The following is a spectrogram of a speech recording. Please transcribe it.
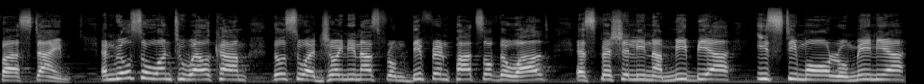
first time. And we also want to welcome those who are joining us from different parts of the world, especially Namibia, East Timor, Romania,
